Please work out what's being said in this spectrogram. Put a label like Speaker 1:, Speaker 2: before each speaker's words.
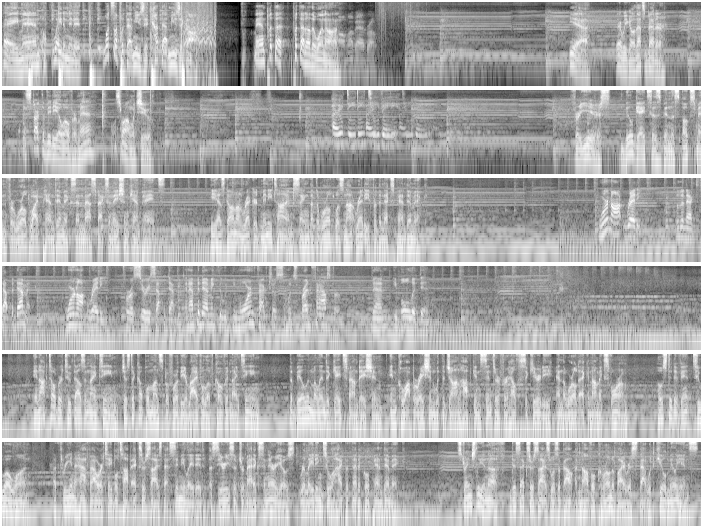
Speaker 1: Hey, man, wait a minute. What's up with that music? Cut that music off. Man, put that put that other one on.
Speaker 2: Oh, my bad, bro.
Speaker 1: Yeah, there we go. That's better. Let's start the video over, man. What's wrong with you?
Speaker 3: ODD TV.
Speaker 1: For years, Bill Gates has been the spokesman for worldwide pandemics and mass vaccination campaigns. He has gone on record many times saying that the world was not ready for the next pandemic.
Speaker 4: We're not ready for the next epidemic. We're not ready for a serious epidemic, an epidemic that would be more infectious and would spread faster than Ebola did.
Speaker 1: In October 2019, just a couple months before the arrival of COVID 19, the Bill and Melinda Gates Foundation, in cooperation with the Johns Hopkins Center for Health Security and the World Economics Forum, hosted Event 201, a three and a half hour tabletop exercise that simulated a series of dramatic scenarios relating to a hypothetical pandemic. Strangely enough, this exercise was about a novel coronavirus that would kill millions.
